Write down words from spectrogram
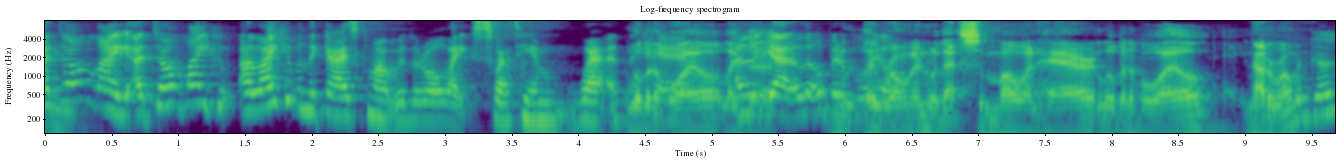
I don't like. I don't like. I like it when the guys come out with they're all like sweaty and wet and a little bit of oil, like and, the yeah, a little bit of oil. like Roman with that Samoan hair, a little bit of oil. Not a Roman guy?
